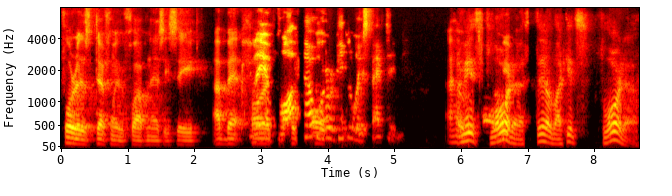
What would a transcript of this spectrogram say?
Florida is definitely the flop in the SEC. I bet. Hard they a flop though. What are people expecting? I, I mean, it's Florida still. Like it's Florida.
